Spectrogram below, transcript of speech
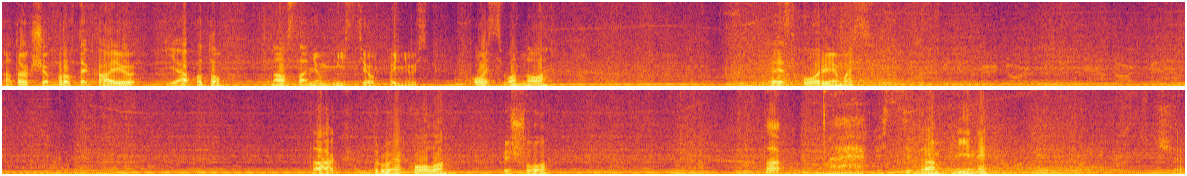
А то якщо провтикаю, я потім на останньому місці опинюсь. Ось воно. Прискорюємось. Так, друге коло пішло. Та. ех, ці трампліни. Чер...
